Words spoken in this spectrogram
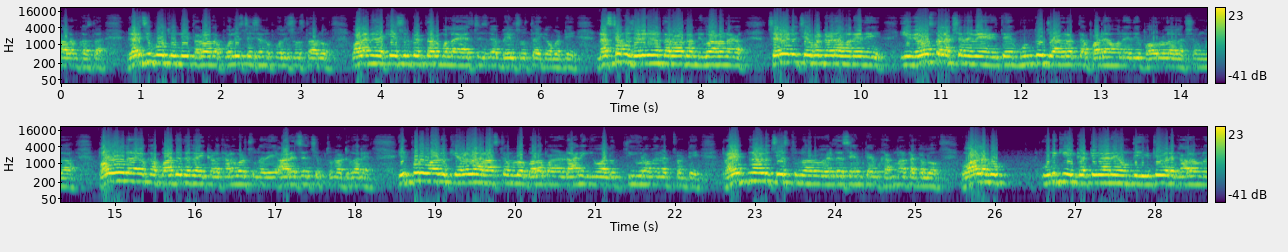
కాలం కాస్త గడిచిపోతుంది. తర్వాత పోలీస్ స్టేషన్లు పోలీసు వస్తారు. వాళ్ళ మీద కేసులు పెడతారు. మళ్ళీ యాస్టిస్గా బెయిల్స్ వస్తాయి కాబట్టి నష్టము జరిగిన తర్వాత నివారణ చర్యలు చేపట్టడం అనేది ఈ వ్యవస్థ లక్షణమే అయితే ముందు జాగ్రత్త పడడం అనేది పౌరుల లక్ష్యంగా పౌరుల యొక్క బాధ్యతగా ఇక్కడ కనబడుతున్నది ఆర్ఎస్ఎస్ చెప్తున్నట్టుగానే ఇప్పుడు వాళ్ళు కేరళ రాష్ట్రంలో బలపడడానికి వాళ్ళు తీవ్రమైనటువంటి ప్రయత్నాలు చేస్తున్నారు. అట్ ద సేమ్ టైం కర్ణాటకలో వాళ్ళకు ఉనికి గట్టిగానే ఉంది. ఇటీవల కాలంలో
